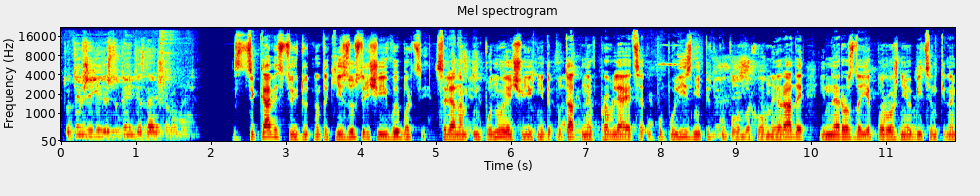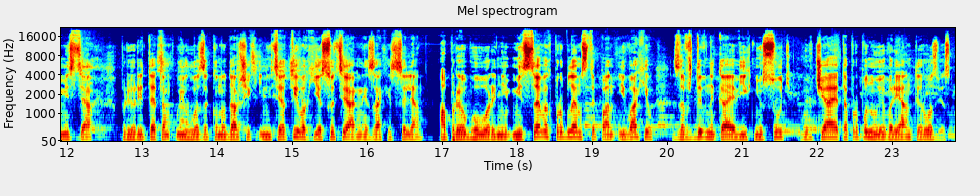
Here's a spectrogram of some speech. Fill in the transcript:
то ти вже їдеш туди і ти знаєш, що робити. З цікавістю йдуть на такі зустрічі і виборці. Селянам імпонує, що їхній депутат не вправляється у популізмі під куполом Верховної Ради і не роздає порожні обіцянки на місцях. Пріоритетом у його законодавчих ініціативах є соціальний захист селян. А при обговоренні місцевих проблем Степан Івахів завжди вникає в їхню суть, вивчає та пропонує варіанти розв'язку.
